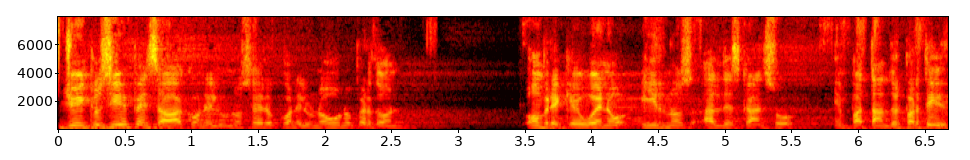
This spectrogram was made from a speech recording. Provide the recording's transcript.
Yo inclusive pensaba con el 1-0, con el 1-1, perdón, hombre, qué bueno irnos al descanso empatando el partido.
